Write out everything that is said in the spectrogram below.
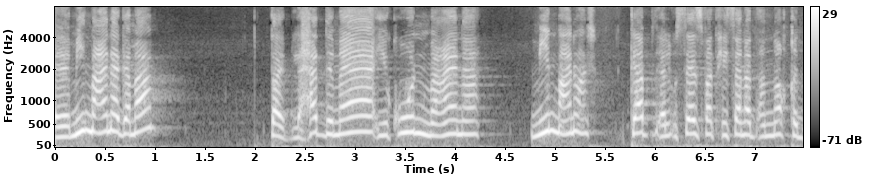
آه مين معانا يا جماعة؟ طيب لحد ما يكون معانا مين معانا؟ معلش كابتن الأستاذ فتحي سند الناقد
